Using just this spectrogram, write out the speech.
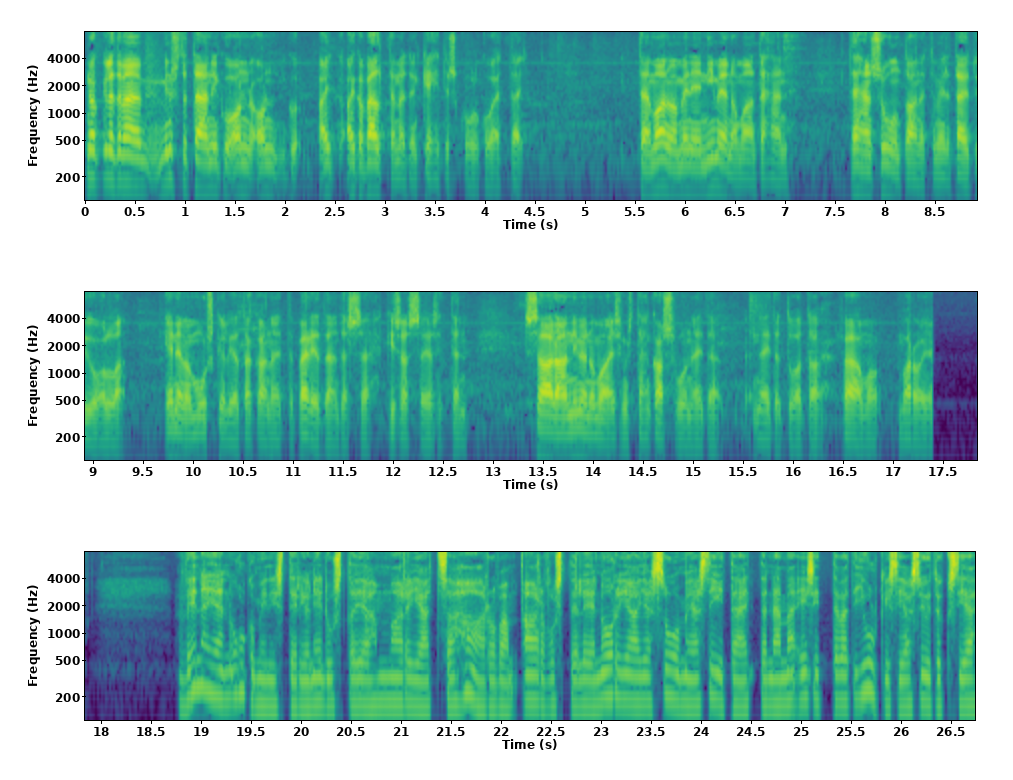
No kyllä tämä, minusta tämä niinku on, on niinku aika, aika välttämätön kehityskulku, että tämä maailma menee nimenomaan tähän, tähän suuntaan, että meillä täytyy olla enemmän muskelia takana, että pärjätään tässä kisassa ja sitten saadaan nimenomaan esimerkiksi tähän kasvuun näitä, näitä tuota pääomavaroja. Venäjän ulkoministeriön edustaja Maria Zaharova arvostelee Norjaa ja Suomea siitä, että nämä esittävät julkisia syytöksiä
